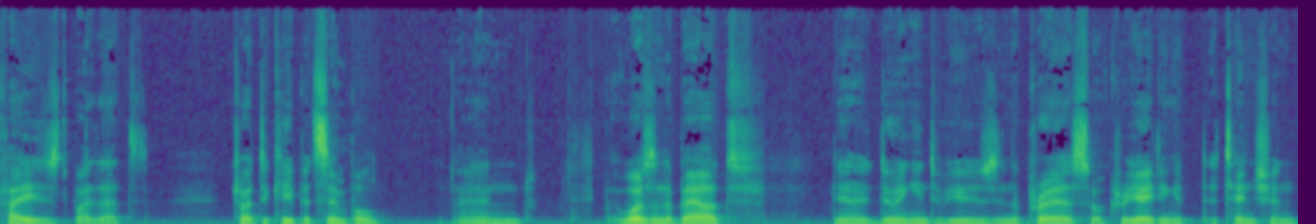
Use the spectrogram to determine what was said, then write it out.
phased by that. Tried to keep it simple, and it wasn't about you know doing interviews in the press or creating attention.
